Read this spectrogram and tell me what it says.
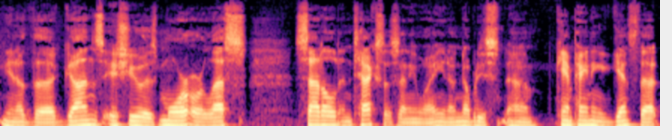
you know the guns issue is more or less settled in Texas anyway. You know, nobody's um, campaigning against that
